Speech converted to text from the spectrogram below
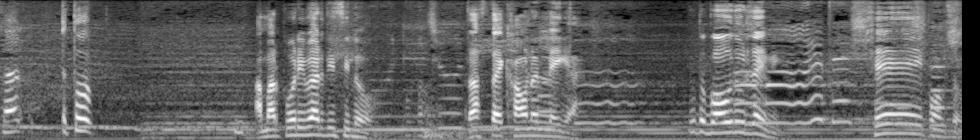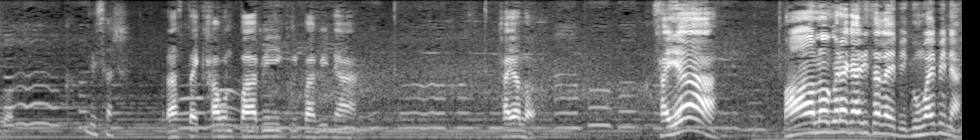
স্যার তো আমার পরিবার দিছিল। রাস্তায় খাওয়ানোর লেগা। তুই তো বহু দূর যাইবি। সেই পঞ্চগড় স্যার। রাস্তায় খাওয়ান পাবি কি পাবি না। খাইয়া ল। খাইয়া? ভালো করে গাড়ি চালাইবি ঘুমাইবি না।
